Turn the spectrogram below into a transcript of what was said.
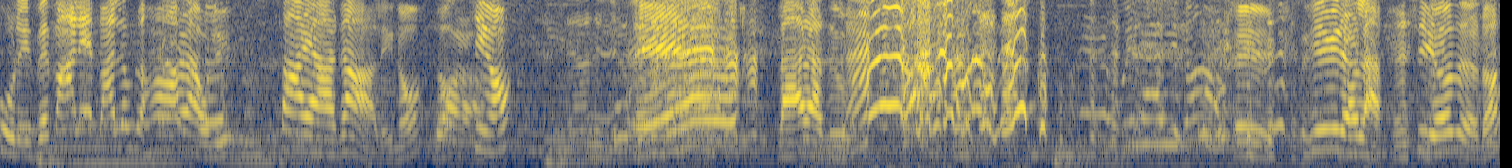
ကိုလေဘယ်မှာလဲဘာလို့လဲဟာအဲ့ဒါကိုလေตาရကြတာလေเนาะเนาะရှင်ရော အဲ့လိုမျိုး အဲလာလာဆို အေးပြေးပြေးတော့လာရှေ့ရောဆိုတော့နော်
